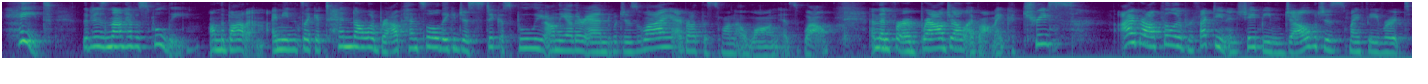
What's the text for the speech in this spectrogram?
hate that does not have a spoolie on the bottom. I mean, it's like a $10 brow pencil. They can just stick a spoolie on the other end, which is why I brought this one along as well. And then for a brow gel, I brought my Catrice Eyebrow Filler Perfecting and Shaping Gel, which is my favorite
